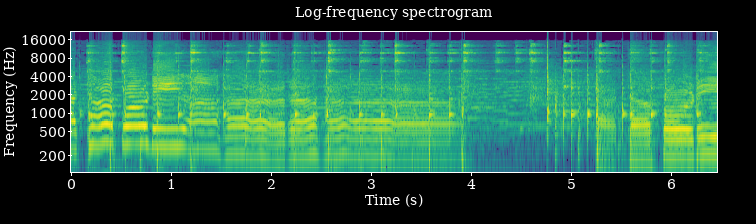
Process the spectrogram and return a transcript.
पाठ पढ़ी आठ पढ़ी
